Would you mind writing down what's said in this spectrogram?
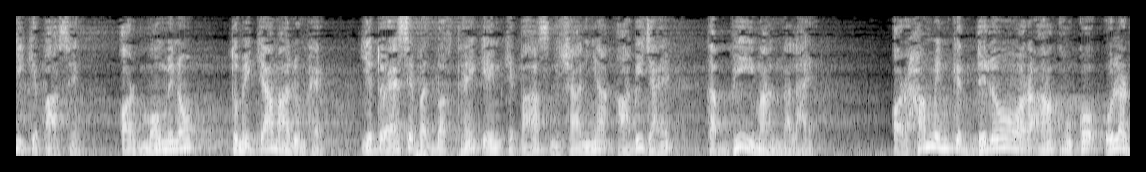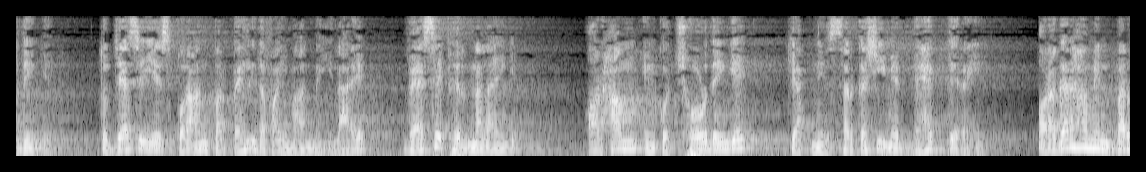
ہی کے پاس ہیں اور مومنوں، تمہیں کیا معلوم ہے؟ یہ تو ایسے بدبخت ہیں کہ ان کے پاس نشانیاں آ بھی جائیں تب بھی ایمان نہ لائیں۔ اور ہم ان کے دلوں اور آنکھوں کو الٹ دیں گے۔ تو جیسے یہ اس قرآن پر پہلی دفعہ ایمان نہیں لائے ویسے پھر نہ لائیں گے، اور ہم ان کو چھوڑ دیں گے کہ اپنی سرکشی میں بہکتے رہیں۔ اور اگر ہم ان پر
